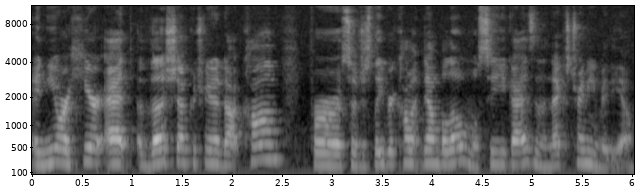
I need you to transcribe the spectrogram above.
and you are here at thechefkatrina.com for so just leave your comment down below and we'll see you guys in the next training video.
